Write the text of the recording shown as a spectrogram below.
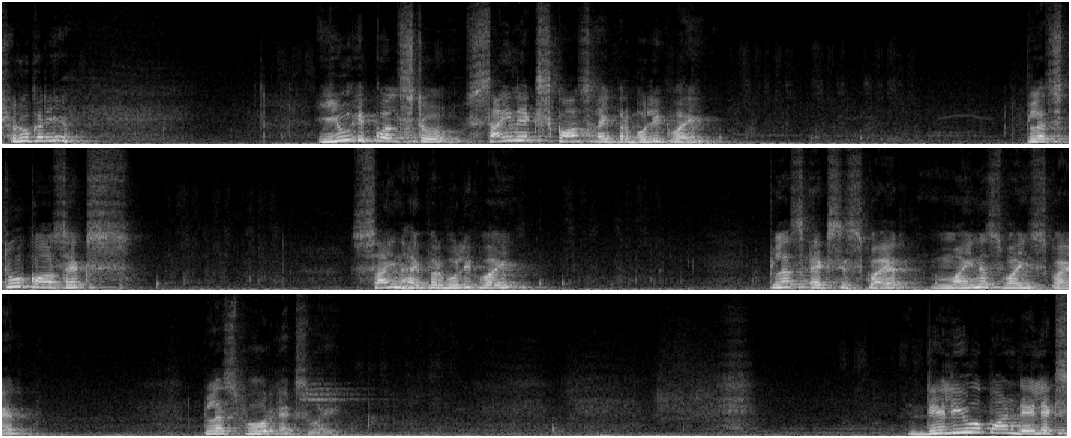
शुरू करिए u equals to sine x cos hyperbolic y plus two cos x sine hyperbolic y plus x square minus y square plus four x y del u upon del x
